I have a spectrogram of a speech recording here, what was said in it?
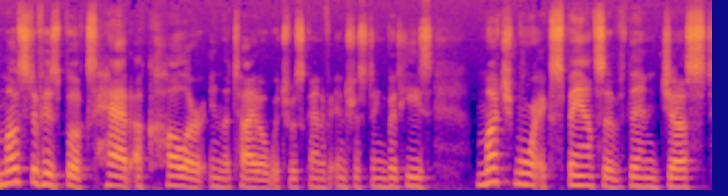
most of his books had a color in the title, which was kind of interesting, but he's much more expansive than just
